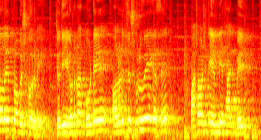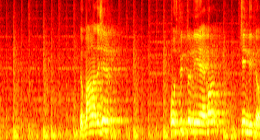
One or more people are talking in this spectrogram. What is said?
দলে প্রবেশ করবে। যদি এই ঘটনা ঘটে অলরেডি তো শুরু হয়ে গেছে, পাশাপাশি তো এনডিএ থাকবে। তো বাংলাদেশের অস্তিত্ব নিয়ে এখন চিন্তিত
